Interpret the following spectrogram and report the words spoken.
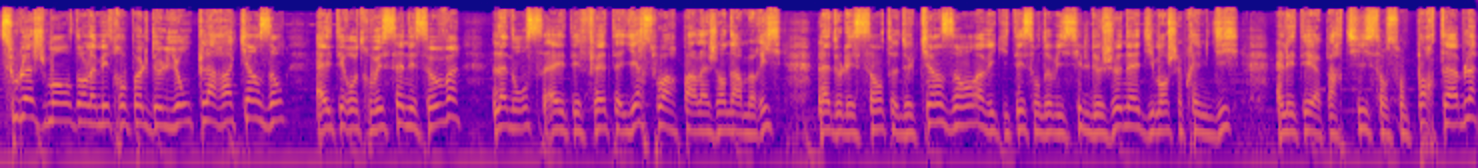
Soulagement dans la métropole de Lyon, Clara, 15 ans, a été retrouvée saine et sauve. L'annonce a été faite hier soir par la gendarmerie. L'adolescente de 15 ans avait quitté son domicile de Genève dimanche après-midi. Elle était partie sans son portable.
